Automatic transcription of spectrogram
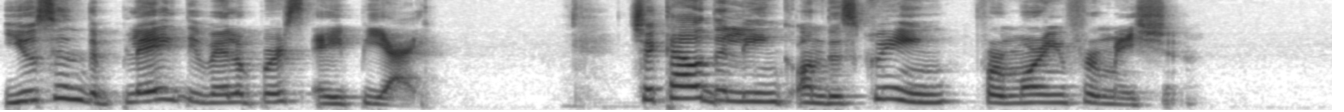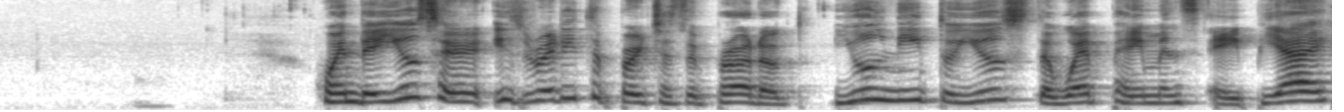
using the Play Developers API. Check out the link on the screen for more information. When the user is ready to purchase a product, you'll need to use the Web Payments API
